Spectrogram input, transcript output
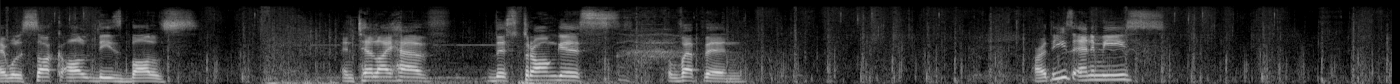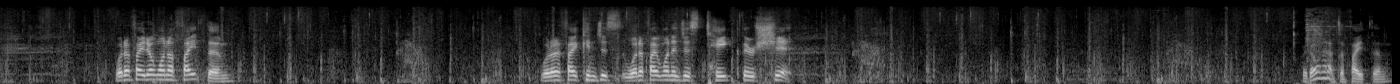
I will suck all these balls until I have the strongest weapon. Are these enemies? What if I don't want to fight them? What if I can just, what if I want to just take their shit? We don't have to fight them.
